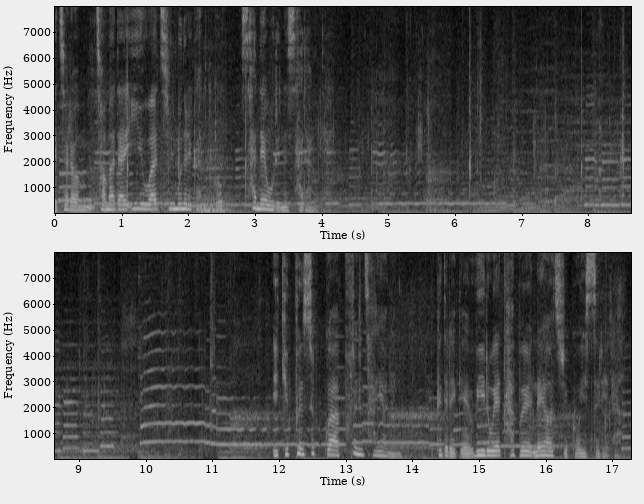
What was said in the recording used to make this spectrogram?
그처럼 저마다의 이유와 질문을 갖고 산에 오르는 사람들. 이 깊은 숲과 푸른 자연은 그들에게 위로의 답을 내어주고 있으리라.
